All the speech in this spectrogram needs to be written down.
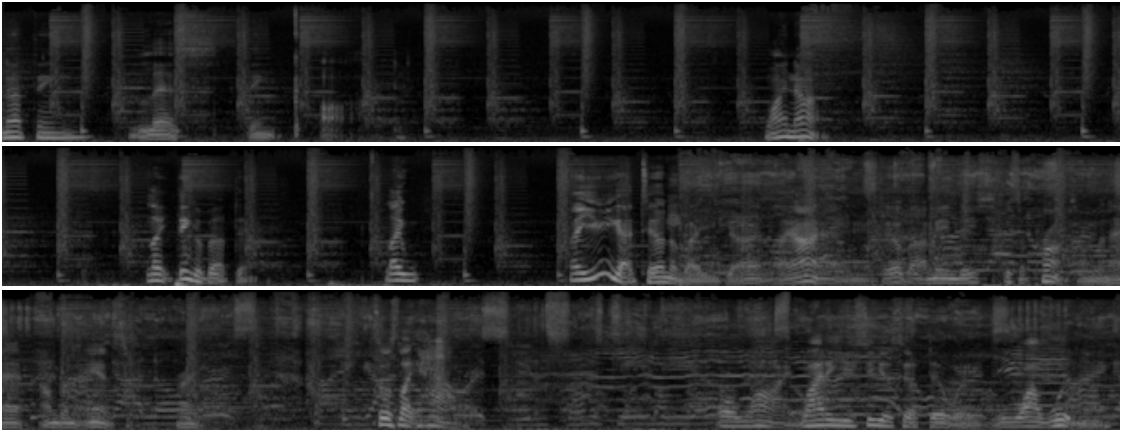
nothing less than God? Why not? Like, think about that. Like, like you ain't gotta tell nobody you got. Like I ain't gonna tell. I mean, this it's a prompt. So I'm gonna I'm gonna answer, right? So it's like how? Or why? Why do you see yourself that way? Why wouldn't you?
